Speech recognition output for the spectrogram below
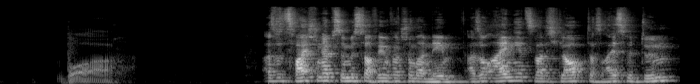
Boah. Also zwei Schnäpse müsst ihr auf jeden Fall schon mal nehmen. Also einen jetzt, weil ich glaube, das Eis wird dünn,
